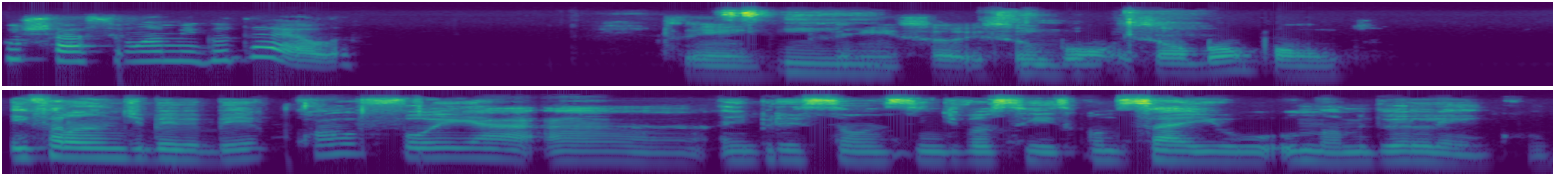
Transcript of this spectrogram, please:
puxasse um amigo dela. Sim, Sim, sim, isso, isso, É um sim. bom, isso é um bom ponto. E falando de BBB, qual foi a, a, a impressão assim de vocês quando saiu o nome do elenco?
